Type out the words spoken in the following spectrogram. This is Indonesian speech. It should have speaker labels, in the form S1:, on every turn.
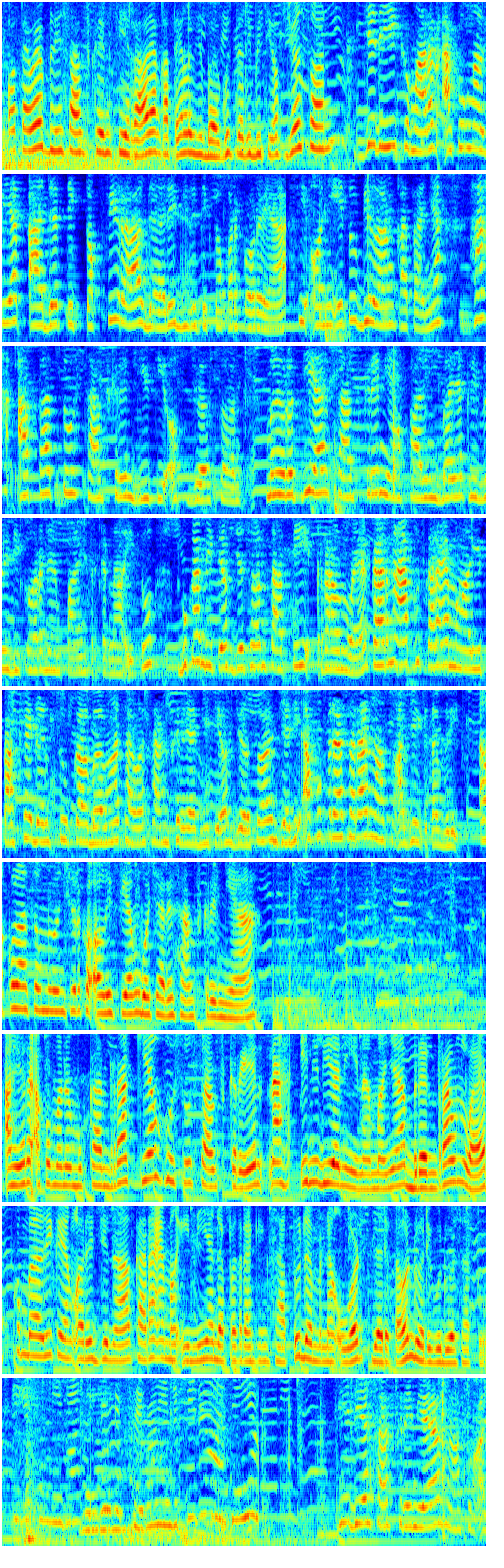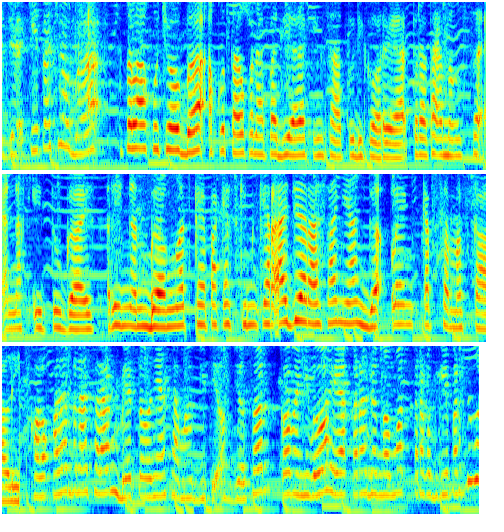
S1: OTW beli sunscreen viral yang katanya lebih bagus dari Beauty of Joseon.
S2: Jadi kemarin aku ngeliat ada TikTok viral dari beauty tiktoker Korea. Si Oni itu bilang katanya, hah apa tuh sunscreen Beauty of Joseon? Menurut dia sunscreen yang paling banyak dibeli di Korea dan paling terkenal itu bukan Beauty of Joseon tapi Round Lab. Karena aku sekarang emang lagi pakai dan suka banget sama sunscreen Beauty of Joseon. Jadi aku penasaran langsung aja kita beli.
S1: Aku langsung meluncur ke Olivier buat cari sunscreennya akhirnya aku menemukan rak yang khusus sunscreen. Nah, ini dia nih namanya brand Round Lab. Kembali ke yang original karena emang ini yang dapat ranking 1 dan menang awards dari tahun 2021.
S2: Ini dia sunscreen ya, langsung aja kita coba.
S1: Setelah aku coba, aku tahu kenapa dia ranking 1 di Korea. Ternyata emang seenak itu guys, ringan banget kayak pakai skincare aja rasanya, nggak lengket sama sekali.
S2: Kalau kalian penasaran battle-nya sama Beauty of Joseon, komen di bawah ya karena udah nggak mau ntar aku bikin part 2.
